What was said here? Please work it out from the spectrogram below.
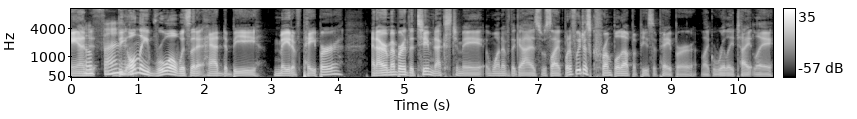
and oh, the only rule was that it had to be made of paper. And I remember the team next to me, one of the guys was like, What if we just crumpled up a piece of paper, like really tightly,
